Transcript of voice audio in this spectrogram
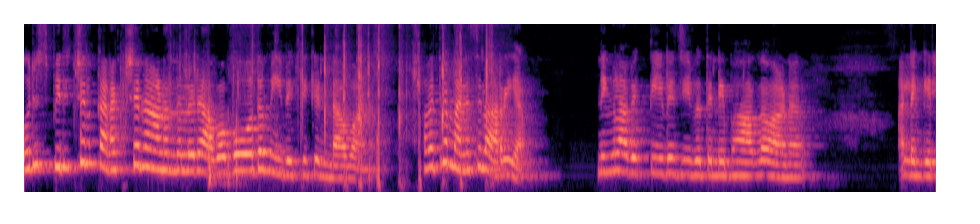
ഒരു സ്പിരിച്വൽ കണക്ഷൻ ആണെന്നുള്ളൊരു അവബോധം ഈ വ്യക്തിക്ക് ഉണ്ടാവുകയാണ്. അവരുടെ മനസ്സിലറിയാം നിങ്ങൾ ആ വ്യക്തിയുടെ ജീവിതത്തിന്റെ ഭാഗമാണ്. അല്ലെങ്കിൽ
